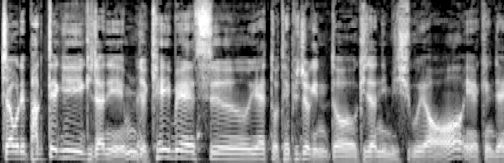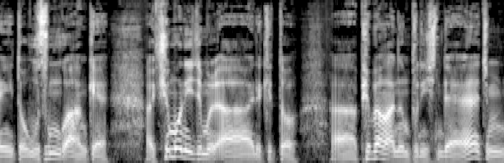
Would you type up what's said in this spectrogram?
자, 우리 박대기 기자님, 이제 KBS의 또 대표적인 또 기자님이시고요. 예, 굉장히 또 웃음과 함께 아, 휴머니즘을 아, 이렇게 또 아, 표방하는 분이신데 좀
